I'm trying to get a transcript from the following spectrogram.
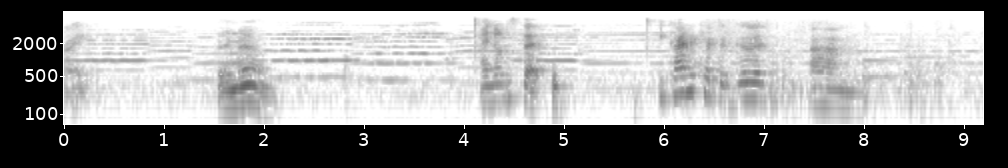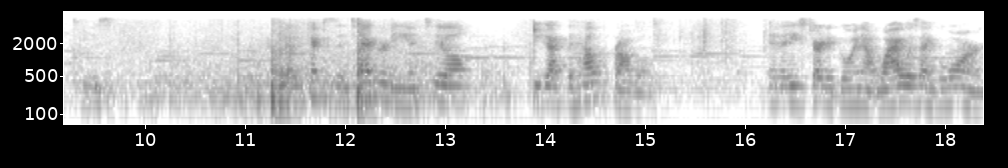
Right. Amen. I noticed that he kind of kept a good. Um, he was, you know, he kept his integrity until he got the health problem, and then he started going out. Why was I born?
